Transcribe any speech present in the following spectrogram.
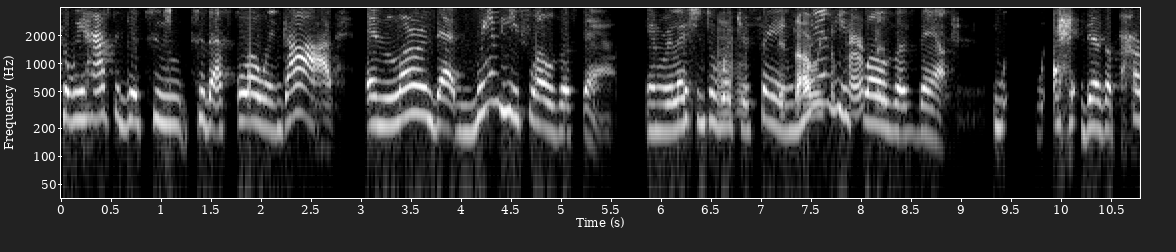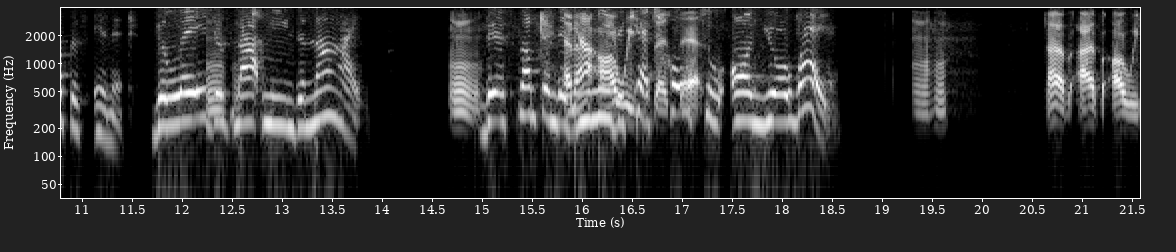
So we have to get to to that flow in God and learn that when He slows us down, in relation to what Mhm. you're saying. When he purpose. slows us down, there's a purpose in it. Delay does Mhm. not mean denied. Mm. There's something that And I you need to catch hold that. to on your way. Mhm. I've I've always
